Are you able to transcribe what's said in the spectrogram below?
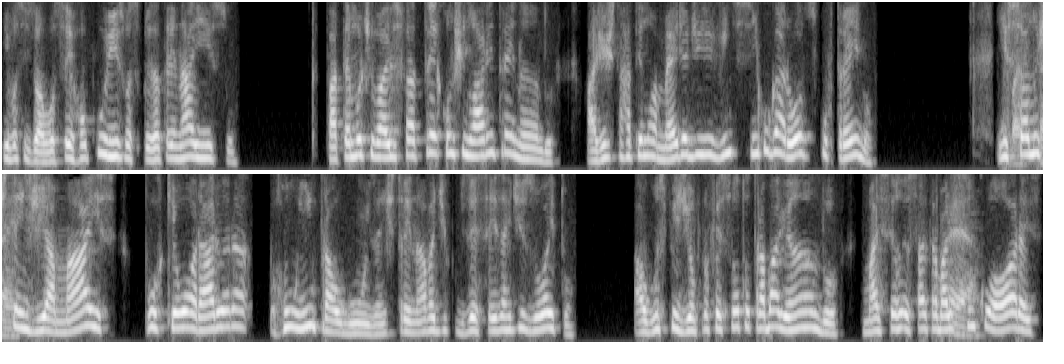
e você diz, ó, você errou por isso, você precisa treinar isso para até motivar eles para tre continuarem treinando. A gente estava tendo uma média de 25 garotos por treino. E Bastante. só não estendia mais porque o horário era ruim para alguns. A gente treinava de 16 às 18. Alguns pediam, professor, estou trabalhando, mas se eu saio trabalho é. 5 horas,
